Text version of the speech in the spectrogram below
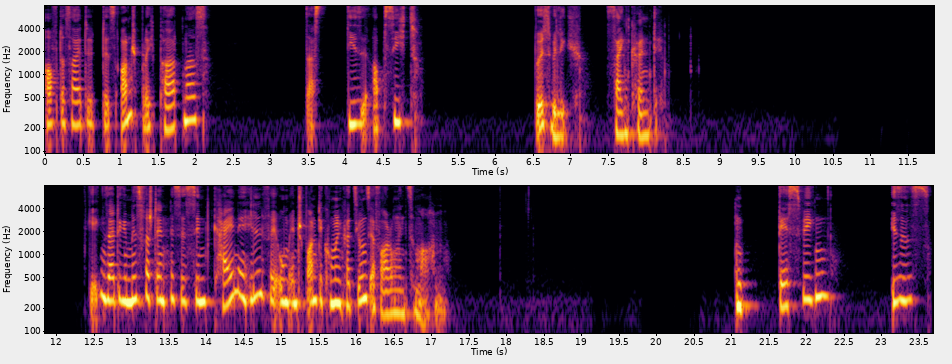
auf der Seite des Ansprechpartners, dass diese Absicht böswillig sein könnte. Gegenseitige Missverständnisse sind keine Hilfe, um entspannte Kommunikationserfahrungen zu machen. Und deswegen ist es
